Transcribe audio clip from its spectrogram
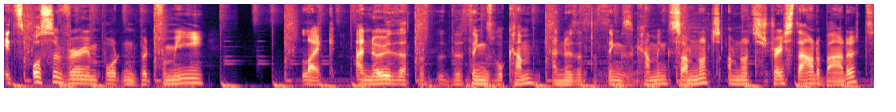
it's also very important, but for me, like I know that the, the things will come. I know that the things are coming, so I'm not I'm not stressed out about it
